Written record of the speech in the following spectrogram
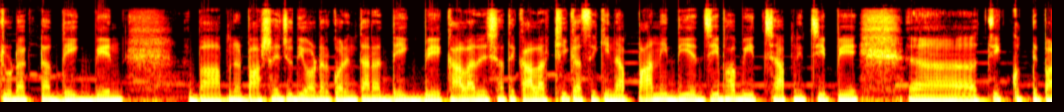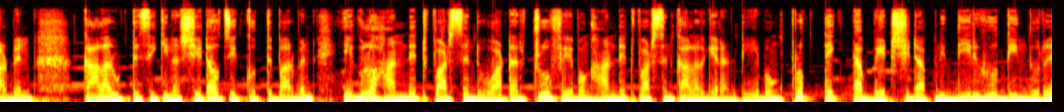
প্রোডাক্টটা দেখবেন বা আপনার বাসায় যদি অর্ডার করেন, তারা দেখবে কালারের সাথে কালার ঠিক আছে কি না পানি দিয়ে যেভাবে ইচ্ছা আপনি চেপে চেক করতে পারবেন। কালার উঠতেছে কি না সেটাও চেক করতে পারবেন। এগুলো হান্ড্রেড পারসেন্ট ওয়াটার প্রুফ এবং হান্ড্রেড পারসেন্ট কালার গ্যারান্টি এবং প্রত্যেকটা বেডশিট আপনি দীর্ঘদিন ধরে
